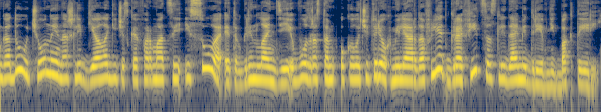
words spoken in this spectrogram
году ученые нашли в геологической формации Исуа, это в Гренландии, возрастом около 4 миллиардов лет, графит со следами древних бактерий.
